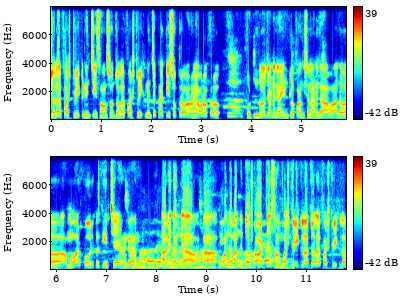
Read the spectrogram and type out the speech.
జూలై ఫస్ట్ వీక్ నుంచి ఈ సంవత్సరం జూలై ఫస్ట్ వీక్ నుంచి ప్రతి శుక్రవారం ఎవరో ఒకరు పుట్టినరోజు అనగా ఇంట్లో ఫంక్షన్ అనగా వాళ్ళు అమ్మవారి కోరికలు తీర్చే అనగా ఆ విధంగా ఒక వంద మందితో స్టార్ట్ చేసాం ఫస్ట్ వీక్లో జూలై ఫస్ట్ వీక్లో.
